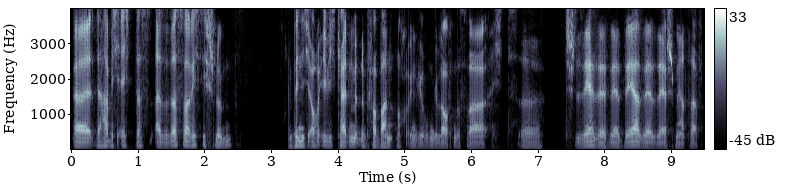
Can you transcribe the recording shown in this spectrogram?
Äh, da habe ich echt, das, also das war richtig schlimm. Bin ich auch Ewigkeiten mit einem Verband noch irgendwie rumgelaufen. Das war echt äh, sehr, sehr, sehr, sehr, sehr, sehr schmerzhaft.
